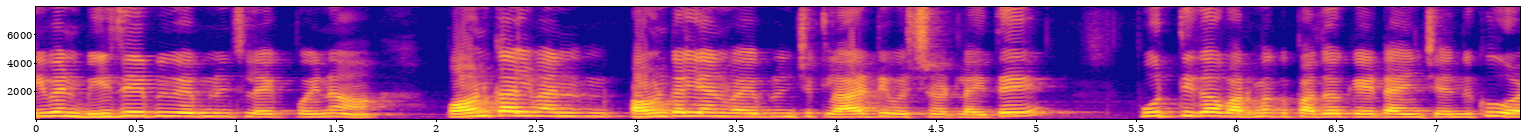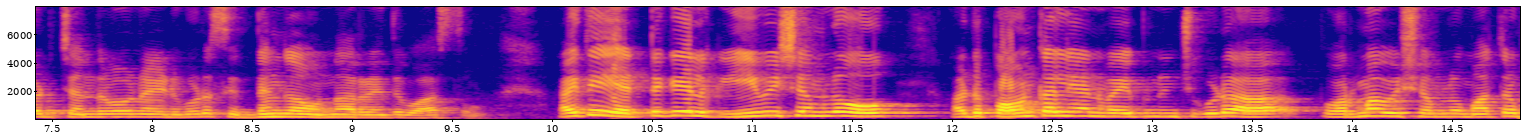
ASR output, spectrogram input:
ఈవెన్ బీజేపీ వైపు నుంచి లేకపోయినా పవన్ కళ్యాణ్ పవన్ కళ్యాణ్ వైపు నుంచి క్లారిటీ వచ్చినట్లయితే పూర్తిగా వర్మకు పదవి కేటాయించేందుకు అటు చంద్రబాబు నాయుడు కూడా సిద్ధంగా ఉన్నారనేది వాస్తవం. అయితే ఎట్టకేలకు ఈ విషయంలో అటు పవన్ కళ్యాణ్ వైపు నుంచి కూడా వర్మ విషయంలో మాత్రం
